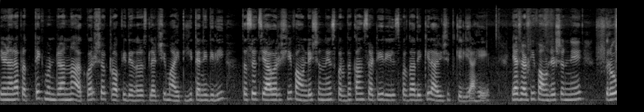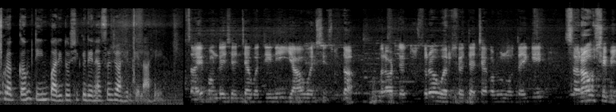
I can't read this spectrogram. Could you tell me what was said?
येणाऱ्या प्रत्येक मंडळांना आकर्षक ट्रॉफी देणार असल्याची माहितीही त्यांनी दिली. तसेच यावर्षी फाउंडेशनने स्पर्धकांसाठी रील स्पर्धा देखील आयोजित केली आहे. यासाठी फाउंडेशनने रोख रक्कम तीन पारितोषिके देण्याचं जाहीर केलं आहे. साई फाउंडेशनच्या वतीने या वर्षी सुद्धा मला वाटतं दुसरं वर्ष त्याच्याकडून होत आहे की सराव शिबिर.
